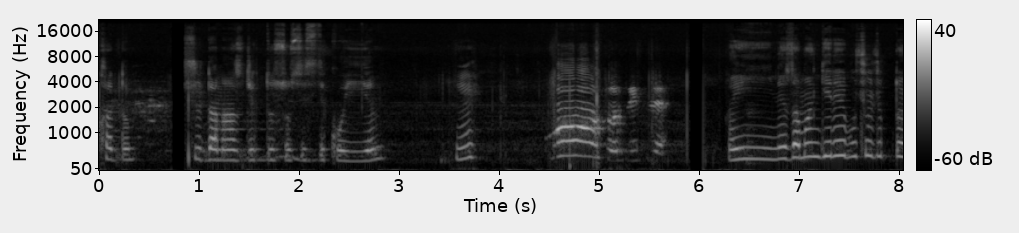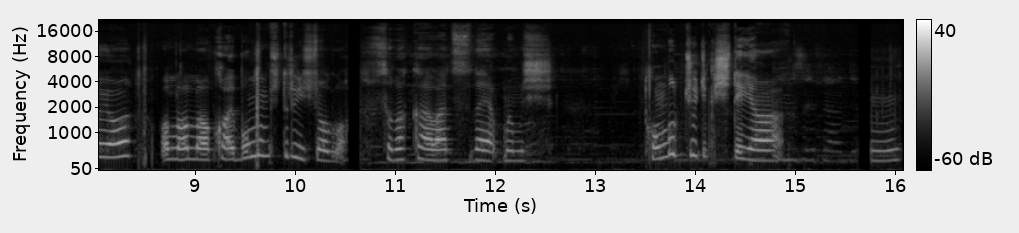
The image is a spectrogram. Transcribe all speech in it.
Kadın. Şuradan azıcık da sosisli koyayım. Hı? Oo sosisli. Ay ne zaman gelir bu çocuk da ya? Allah Allah kaybolmamıştır inşallah. Sabah kahvaltısı da yapmamış. Tombul çocuk işte ya. Hı.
